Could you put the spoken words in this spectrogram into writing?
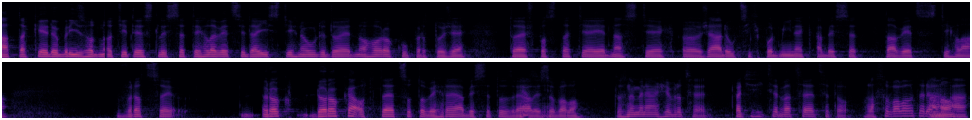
A tak je dobrý zhodnotit, jestli se tyhle věci dají stihnout do jednoho roku, protože to je v podstatě jedna z těch eh, žádoucích podmínek, aby se ta věc stihla v roce, rok, do roka od té, co to vyhraje, aby se to zrealizovalo. Jasně. To znamená, že v roce 2020 se to hlasovalo teda ano. a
